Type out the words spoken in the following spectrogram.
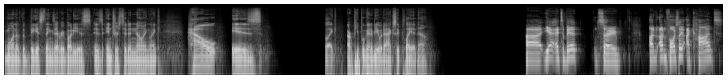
one of the biggest things everybody is is interested in knowing. Like, how is like are people going to be able to actually play it now? Uh, yeah, it's a bit so. Un- unfortunately, I can't.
